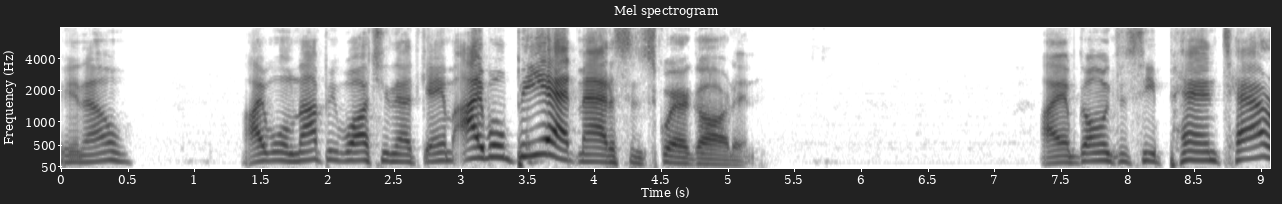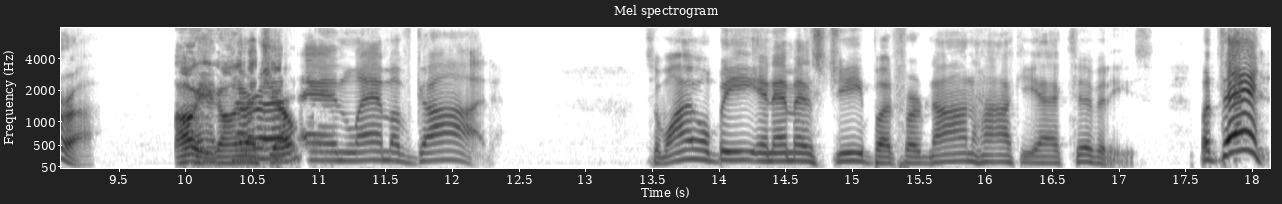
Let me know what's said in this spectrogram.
you know, I will not be watching that game. I will be at Madison Square Garden. I am going to see Pantera. Oh, you're going to that Pantera show? And Lamb of God. So I will be in MSG, but for non hockey activities. But then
